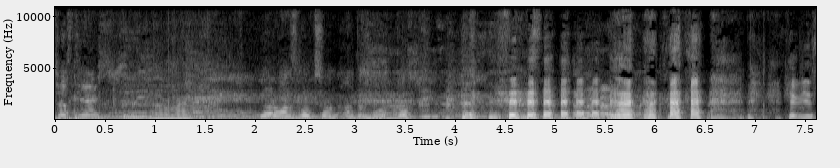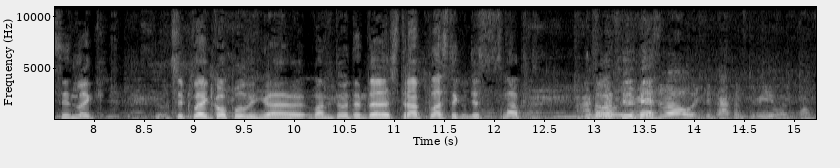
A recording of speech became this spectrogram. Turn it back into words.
Just the end. Oh man. Your ones looks on under more torque. Have you seen like Tsyplenkov pulling uh, one dude and the strap plastic just snapped? You know, to me as well, like it happens to me like once.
